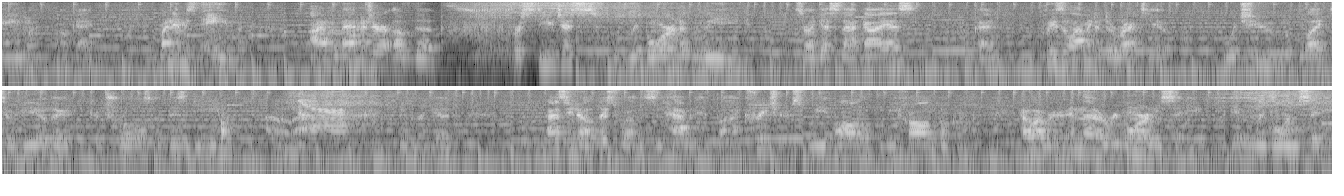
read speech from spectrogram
Ame? Okay. My name is Ame. I'm a manager of the prestigious Reborn League. So I guess that guy is? Okay. Please allow me to direct you. Would you like to view the controls of this game? Nah, I think we're good. As you know, this world is inhabited by creatures we all we call Pokemon. However, in the Reborn City, in Reborn City,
